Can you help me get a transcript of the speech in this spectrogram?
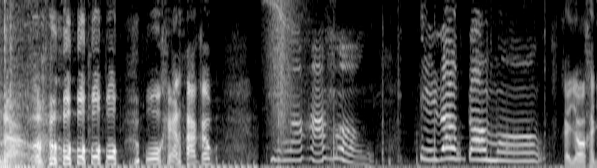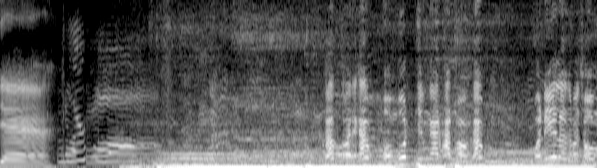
นน่ะ โอ้โแขนหักครับทีละหางทีลกมองขยอขยแยดครับสวัสดีครับผมวุฒิทีมงานพันหมองครับ วันนี้เราจะมาชม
